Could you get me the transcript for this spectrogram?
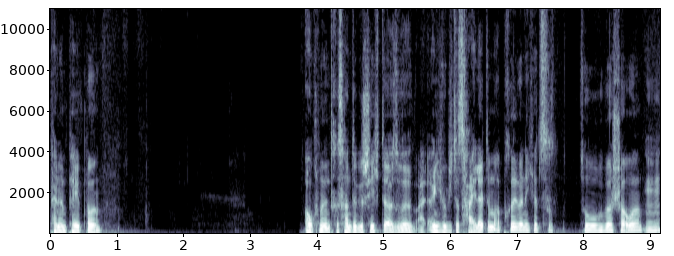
Pen and Paper. Auch eine interessante Geschichte. Also eigentlich wirklich das Highlight im April, wenn ich jetzt so rüberschaue. Mhm.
